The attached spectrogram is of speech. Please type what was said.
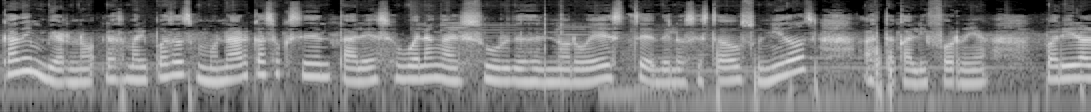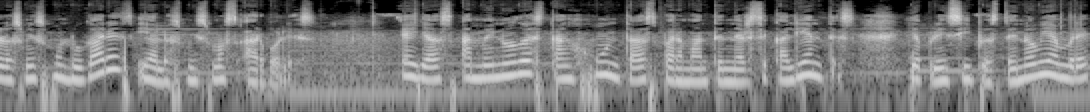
Cada invierno, las mariposas monarcas occidentales vuelan al sur desde el noroeste de los Estados Unidos hasta California para ir a los mismos lugares y a los mismos árboles. Ellas a menudo están juntas para mantenerse calientes y a principios de noviembre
